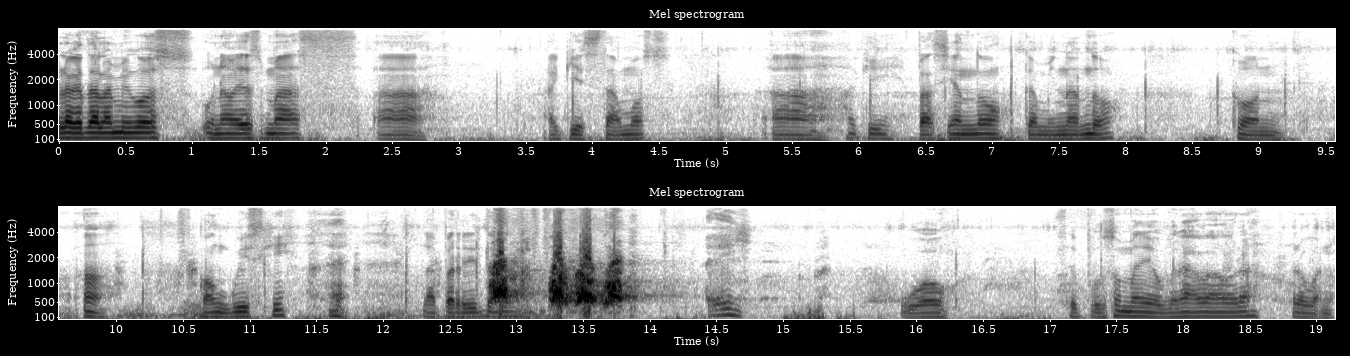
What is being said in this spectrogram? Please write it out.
Hola, ¿qué tal amigos? Una vez más, uh, aquí estamos, uh, aquí paseando, caminando con, uh, con whisky, la perrita. ¡Ey! Wow, se puso medio brava ahora, pero bueno.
